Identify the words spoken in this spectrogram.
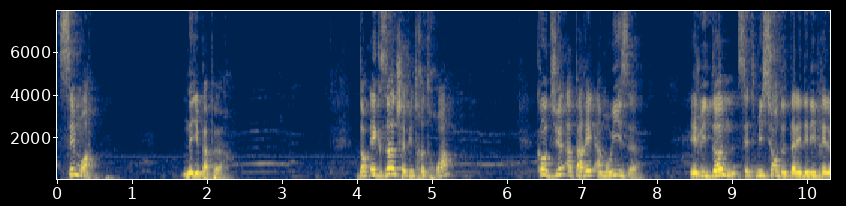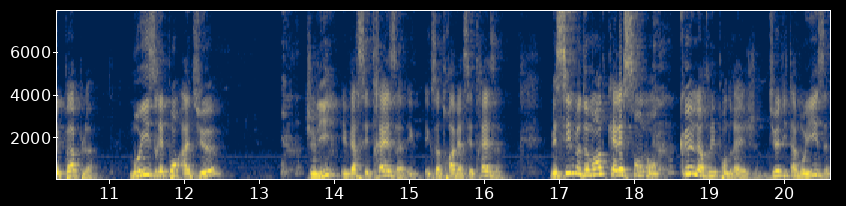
c'est moi, n'ayez pas peur. Dans Exode chapitre 3, quand Dieu apparaît à Moïse et lui donne cette mission d'aller délivrer le peuple, Moïse répond à Dieu, je lis, et verset 13, Exode 3, verset 13, mais s'il me demande quel est son nom, que leur répondrai-je? Dieu dit à Moïse,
